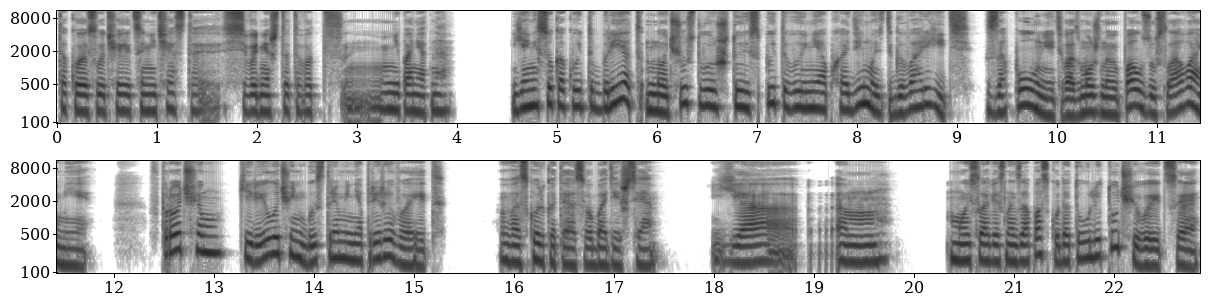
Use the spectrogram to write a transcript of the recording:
«Такое случается нечасто. Сегодня что-то вот непонятно». Я несу какой-то бред, но чувствую, что испытываю необходимость говорить, заполнить возможную паузу словами. Впрочем, Кирилл очень быстро меня прерывает. «Во сколько ты освободишься?» «Я... эм...» Мой словесный запас куда-то улетучивается.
